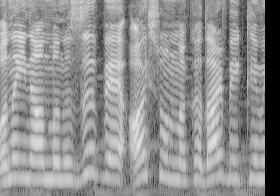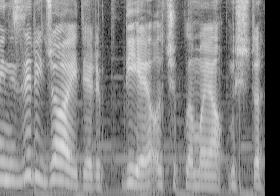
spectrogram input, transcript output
Bana inanmanızı ve ay sonuna kadar beklemenizi rica ederim diye açıklama yapmıştı.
